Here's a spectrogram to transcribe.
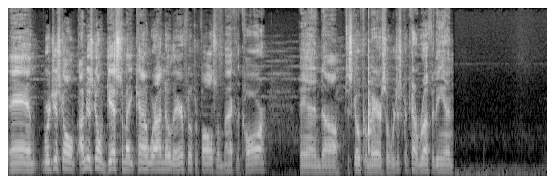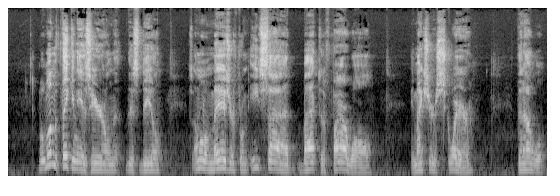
And we're just gonna, I'm just gonna guesstimate kind of where I know the air filter falls on the back of the car and uh, just go from there. So we're just gonna kind of rough it in. But what I'm thinking is here on this deal, so I'm gonna measure from each side back to the firewall and make sure it's square. Then I will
